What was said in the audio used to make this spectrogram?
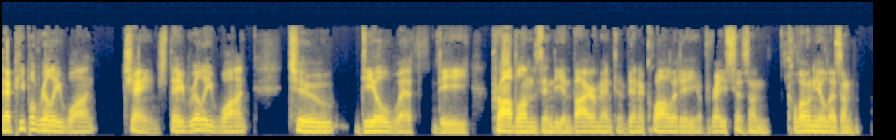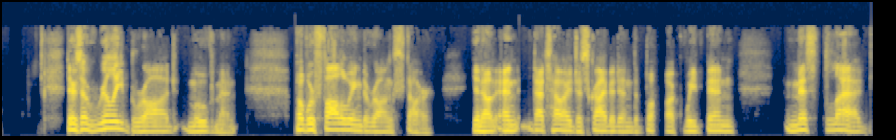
that people really want change. They really want to deal with the problems in the environment of inequality, of racism, colonialism, there's a really broad movement, but we're following the wrong star, you know, and that's how I describe it in the book. We've been misled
